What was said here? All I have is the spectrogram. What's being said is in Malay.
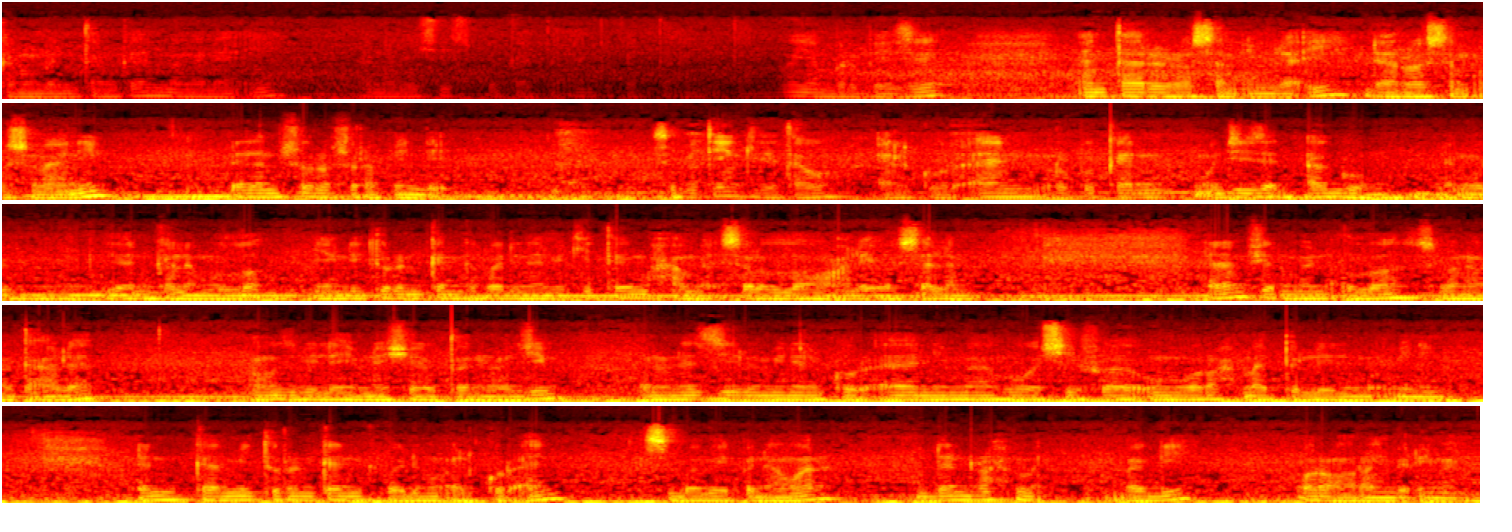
Akan membentangkan mengenai analisis perkataan-perkataan utama yang berbeza antara Rasam Imla'i dan Rasam Usmani dalam surah-surah pendek. Seperti yang kita tahu, Al-Quran merupakan mujizat agung dan mujizat kalamullah yang diturunkan kepada Nabi kita Muhammad sallallahu alaihi wasallam. Dalam firman Allah Subhanahu wa taala, Minasyaitonir rajim. Wa nunazzilu minal Qur'ani ma huwa shifaa'un wa rahmatul lil mu'minin. Dan kami turunkan kepadamu Al-Quran sebagai penawar dan rahmat bagi orang-orang yang beriman.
